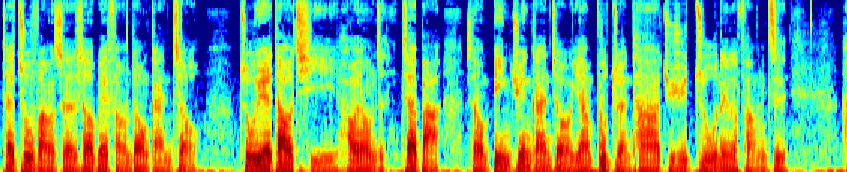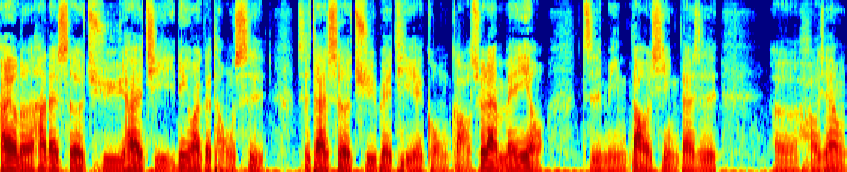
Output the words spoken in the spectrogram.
在租房子的时候被房东赶走，租约到期，好像在把什么病菌赶走一样，不准他继续租那个房子。还有呢，他在社区，还有其另外一个同事是在社区被贴公告，虽然没有指名道姓，但是呃，好像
